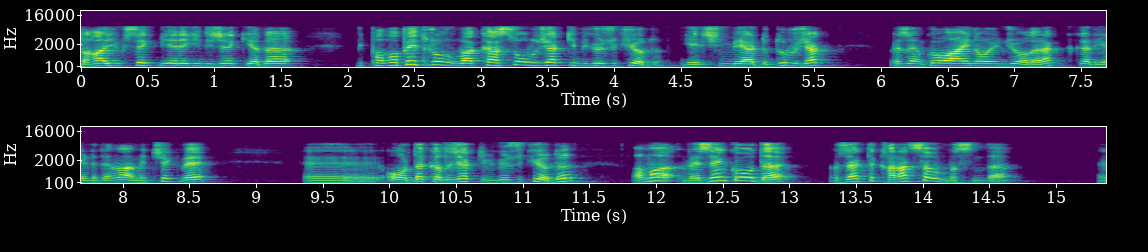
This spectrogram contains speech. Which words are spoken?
daha yüksek bir yere gidecek ya da bir Papa Petrov vakası olacak gibi gözüküyordu. Gelişim bir yerde duracak. Vezenkov aynı oyuncu olarak kariyerine devam edecek ve e, orada kalacak gibi gözüküyordu. Ama Vezenkov da özellikle kanat savunmasında e,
